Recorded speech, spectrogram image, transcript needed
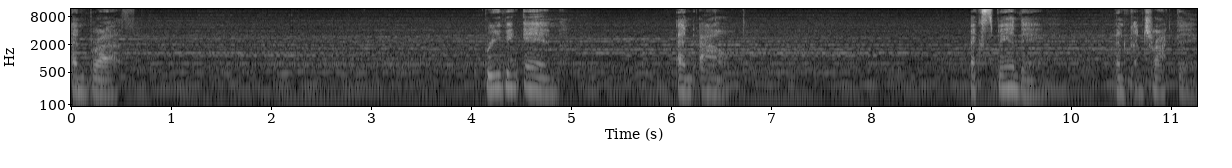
and breath. Breathing in and out. Expanding and contracting.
